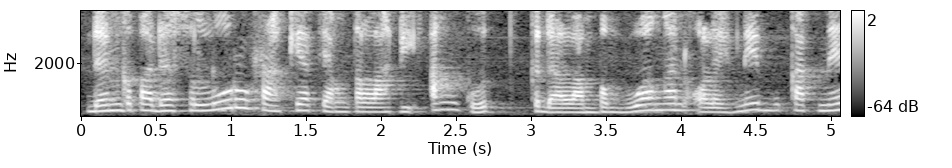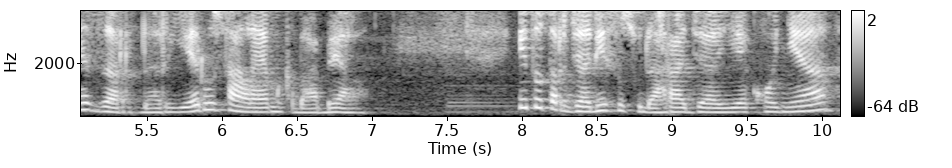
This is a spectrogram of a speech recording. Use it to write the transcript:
dan kepada seluruh rakyat yang telah diangkut ke dalam pembuangan oleh Nebukadnezar dari Yerusalem ke Babel. Itu terjadi sesudah Raja Yekonya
